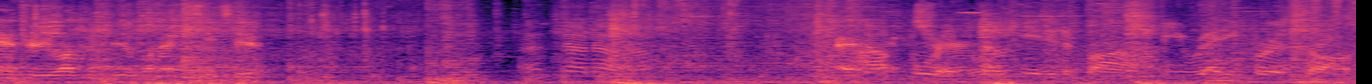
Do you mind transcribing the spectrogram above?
Andrew, you want me to do one XC2? Uh, no, no, no. Alright, Op making 4 sure. has located a bomb. Be ready for assault.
